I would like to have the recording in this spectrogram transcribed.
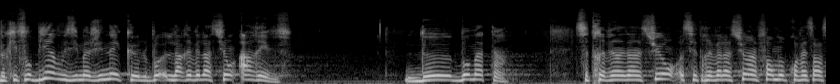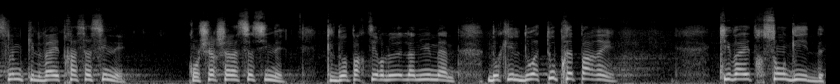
Donc il faut bien vous imaginer que la révélation arrive de beau matin. Cette révélation, cette révélation informe au professeur Sallam qu'il va être assassiné, qu'on cherche à l'assassiner, qu'il doit partir la nuit même. Donc il doit tout préparer qui va être son guide,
